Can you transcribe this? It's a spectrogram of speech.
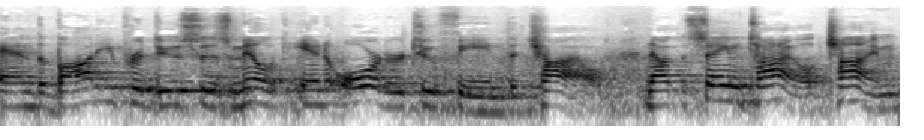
And the body produces milk in order to feed the child. Now, at the same time,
